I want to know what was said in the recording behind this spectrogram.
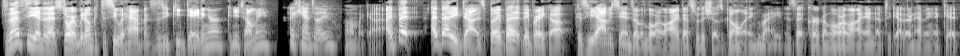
So that's the end of that story. We don't get to see what happens. Does he keep dating her? Can you tell me? I can't tell you. Oh my god. I bet I bet he does, but I bet they break up because he obviously ends up with Lorelai. That's where the show's going. Right. Is that Kirk and Lorelai end up together and having a kid.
